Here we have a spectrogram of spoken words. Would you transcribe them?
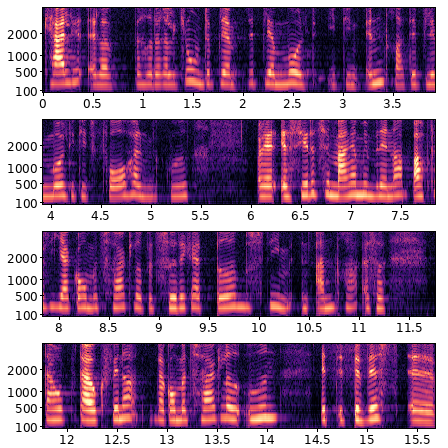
Kærlighed, eller hvad hedder det, religion, det bliver, det bliver målt i din indre. Det bliver målt i dit forhold med Gud. Og jeg, jeg siger det til mange af mine venner, bare fordi jeg går med tørklæde, betyder det ikke, at jeg er et bedre muslim end andre. Altså, der er jo, der er jo kvinder, der går med tørklæde uden et, et bevidst, øh,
